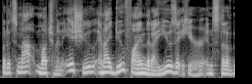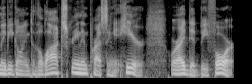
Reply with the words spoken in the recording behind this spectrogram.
but it's not much of an issue. And I do find that I use it here instead of maybe going to the lock screen and pressing it here, where I did before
